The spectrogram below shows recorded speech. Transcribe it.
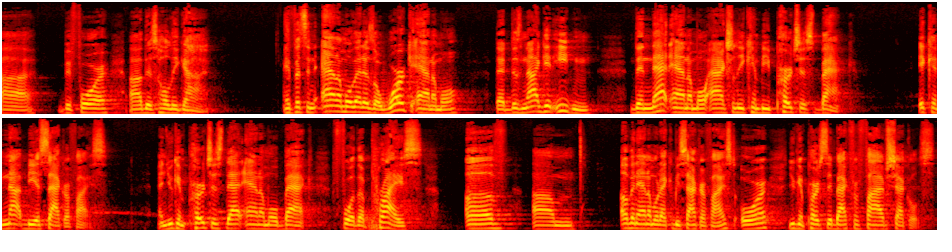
uh, before uh, this holy God. If it's an animal that is a work animal that does not get eaten, then that animal actually can be purchased back. It cannot be a sacrifice. And you can purchase that animal back for the price of, um, of an animal that can be sacrificed, or you can purchase it back for five shekels,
